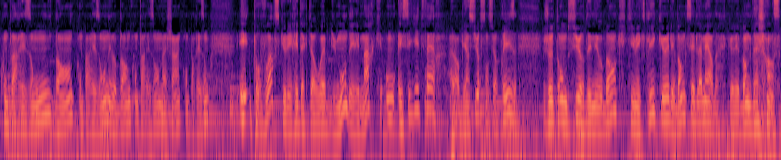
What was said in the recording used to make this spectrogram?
comparaison banque, comparaison néobanque, comparaison machin, comparaison, et pour voir ce que les rédacteurs web du monde et les marques ont essayé de faire. Alors bien sûr, sans surprise, je tombe sur des néobanques qui m'expliquent que les banques c'est de la merde, que les banques d'agence.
